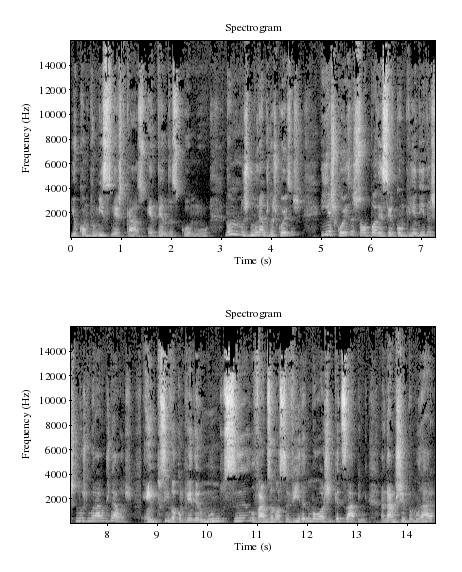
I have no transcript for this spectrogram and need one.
e o compromisso neste caso entenda-se como não nos demoramos nas coisas, e as coisas só podem ser compreendidas se nos demorarmos nelas. É impossível compreender o mundo se levarmos a nossa vida numa lógica de zapping, andarmos sempre a mudar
